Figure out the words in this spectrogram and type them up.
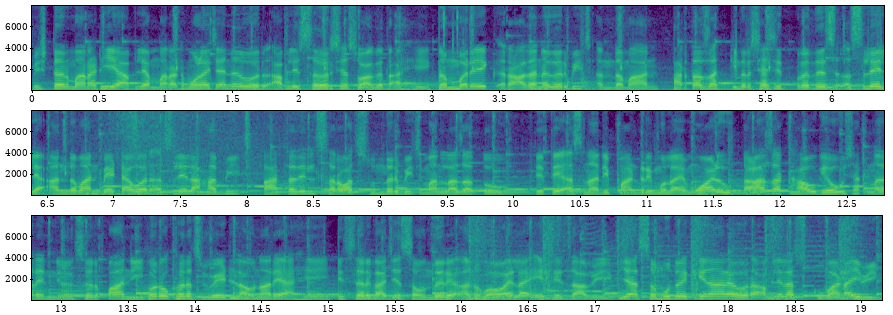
मिस्टर मराठी या आपल्या मराठमोळ्या चॅनलवर आपले सहर्ष स्वागत आहे. नंबर एक राधानगर बीच अंदमान. भारताचा केंद्रशासित प्रदेश असलेल्या अंदमान बेटावर असलेला हा बीच भारतातील सर्वात सुंदर बीच मानला जातो. तेथे असणारी पांढरी मुलायम वाळू तळाचा ठाव घेऊ शकणारे निळसर पाणी खरोखरच वेड लावणारे आहे. निसर्गाचे सौंदर्य अनुभवायला येथे जावे. या समुद्र किनाऱ्यावर आपल्याला स्कुबा डायव्हिंग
